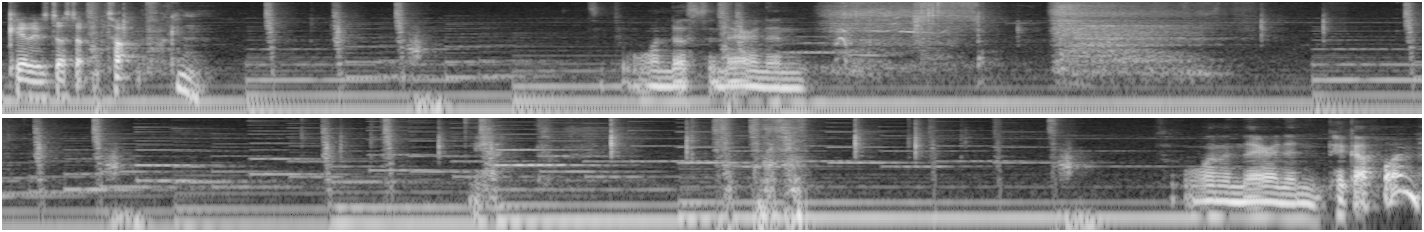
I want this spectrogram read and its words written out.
Okay, there's dust up the top. Fucking. So put one dust in there and then pick up one.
